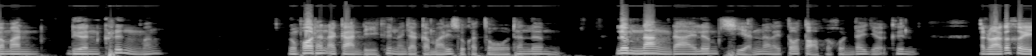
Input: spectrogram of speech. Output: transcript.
ประมาณเดือนครึ่งมั้ง หลวงพ่อท่านอาการดีขึ้นหลังจากกลับมาที่สุกโต ท่านเริ่ม เริ่มนั่งได้เริ่มเขียนอะไรโต้ตอบกับคนได้เยอะขึ้นอาตมาก็เคย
